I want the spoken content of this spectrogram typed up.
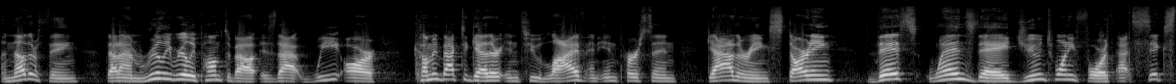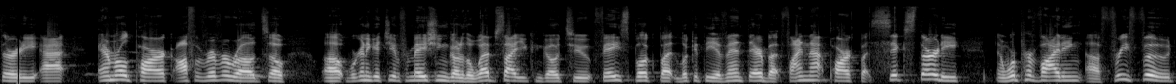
Another thing that I'm really, really pumped about is that we are coming back together into live and in person gatherings starting this Wednesday, June 24th at 6:30 at Emerald Park off of River Road. So uh, we're going to get you information. You go to the website. You can go to Facebook, but look at the event there. But find that park. But 6:30, and we're providing uh, free food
